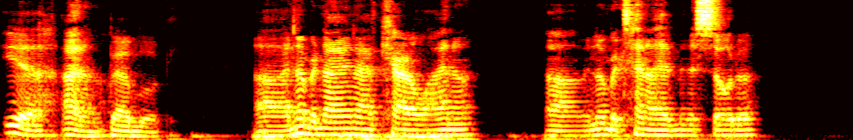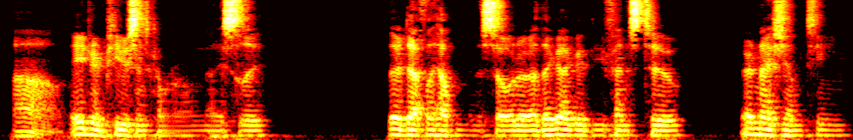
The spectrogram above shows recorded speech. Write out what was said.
Yeah, I don't know. bad look. Uh, number nine, I have Carolina. Um, and number ten, I have Minnesota. Uh, Adrian Peterson's coming along nicely. They're definitely helping Minnesota. They got a good defense too. They're a nice young team.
